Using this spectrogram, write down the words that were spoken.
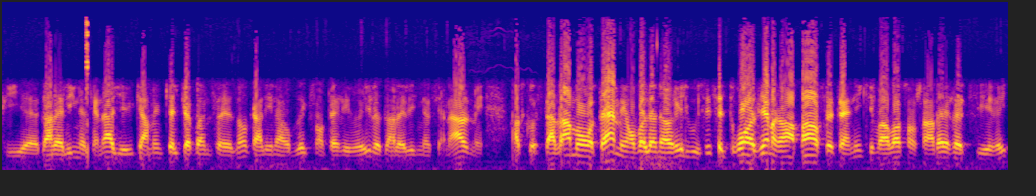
Puis dans la Ligue nationale, il y a eu quand même quelques bonnes saisons quand les Nordiques sont arrivés là, dans la Ligue nationale. Mais en tout cas, c'est avant mon temps, mais on va l'honorer lui aussi. C'est le troisième rempart cette année qui va avoir son chandail retiré.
